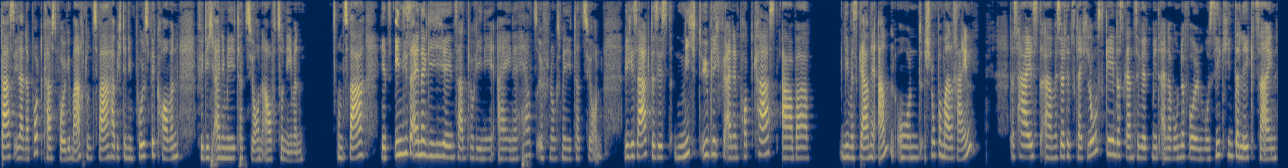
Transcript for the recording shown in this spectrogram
das in einer Podcast-Folge macht. Und zwar habe ich den Impuls bekommen, für dich eine Meditation aufzunehmen. Und zwar jetzt in dieser Energie hier in Santorini eine Herzöffnungsmeditation. Wie gesagt, das ist nicht üblich für einen Podcast, aber nehme es gerne an und schnupper mal rein. Das heißt, ähm, es wird jetzt gleich losgehen. Das Ganze wird mit einer wundervollen Musik hinterlegt sein.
